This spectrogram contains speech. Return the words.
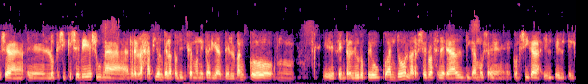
o sea, eh, lo que sí que se ve es una relajación de la política monetaria del Banco mm, eh, Central Europeo cuando la Reserva Federal, digamos, eh, consiga el, el, el,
